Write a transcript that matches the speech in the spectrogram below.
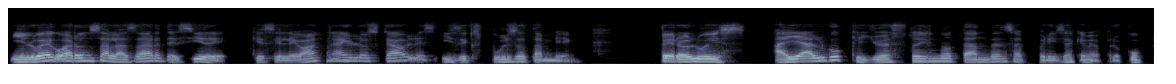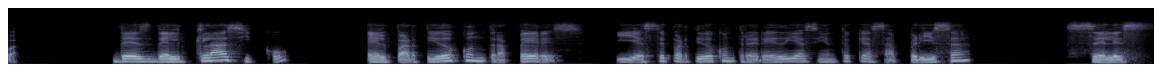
Y luego Aaron Salazar decide que se le van a ir los cables y se expulsa también. Pero Luis, hay algo que yo estoy notando en Saprissa que me preocupa. Desde el clásico, el partido contra Pérez y este partido contra Heredia, siento que a Saprissa se les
